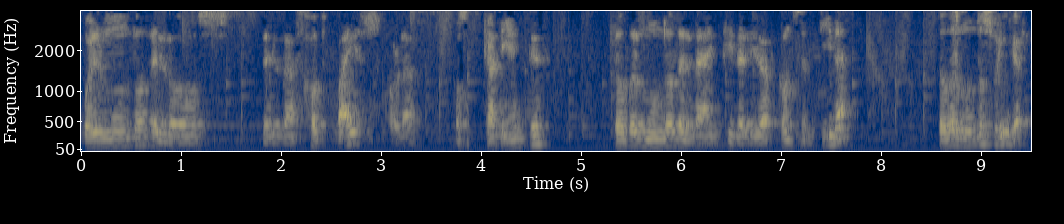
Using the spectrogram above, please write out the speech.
o el mundo de los de las hot wives o las cosas calientes, todo el mundo de la infidelidad consentida, todo el mundo swinger.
